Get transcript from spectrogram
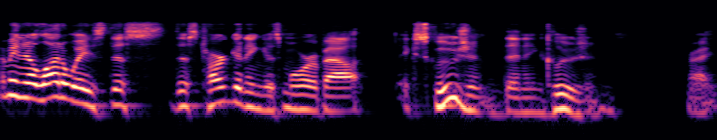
I mean, in a lot of ways, this this targeting is more about exclusion than inclusion, right?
